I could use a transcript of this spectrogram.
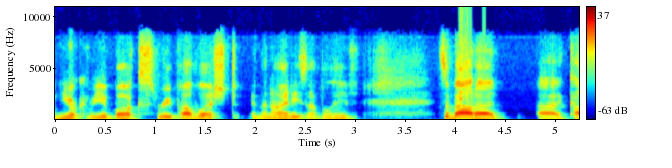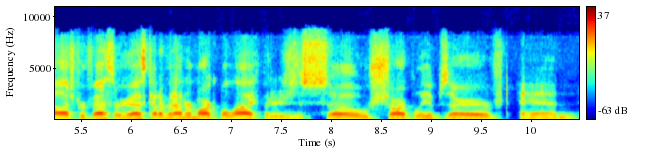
New York Review Books republished in the 90s, I believe. It's about a, a college professor who has kind of an unremarkable life, but it is just so sharply observed and,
